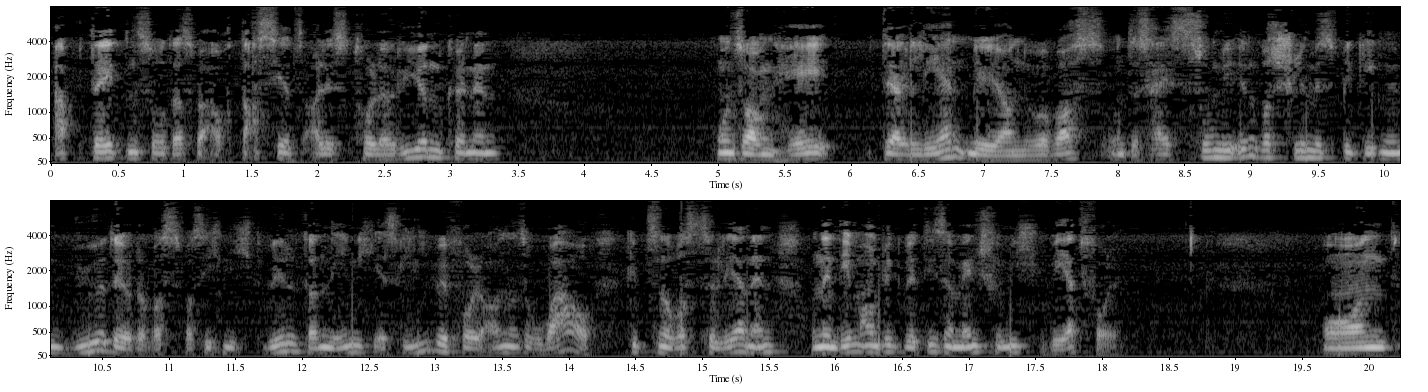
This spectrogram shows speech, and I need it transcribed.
updaten, so dass wir auch das jetzt alles tolerieren können und sagen, hey, der lernt mir ja nur was und das heißt, so mir irgendwas Schlimmes begegnen würde oder was, was ich nicht will, dann nehme ich es liebevoll an und so, wow, gibt es noch was zu lernen und in dem Augenblick wird dieser Mensch für mich wertvoll. Und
